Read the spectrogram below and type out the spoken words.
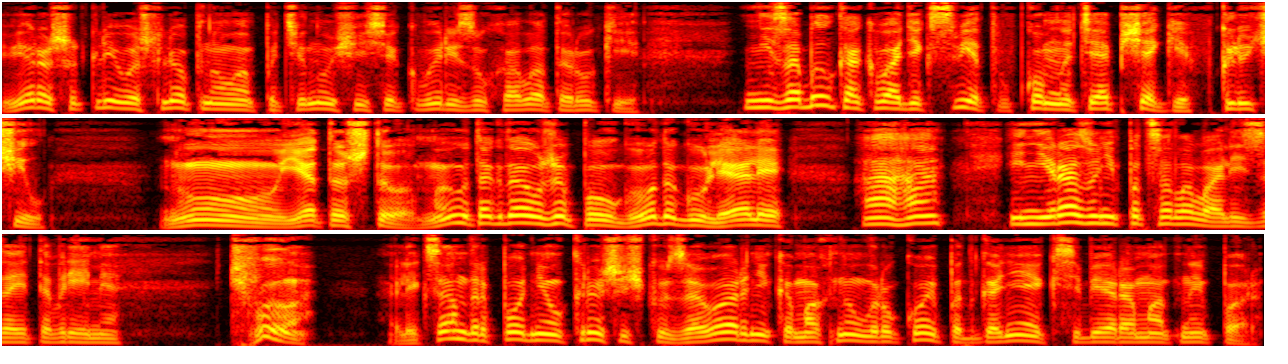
Вера шутливо шлепнула потянувшейся к вырезу халата руки. «Не забыл, как Вадик свет в комнате общаги включил?» «Ну, я-то что? Мы тогда уже полгода гуляли». «Ага, и ни разу не поцеловались за это время». «Тьфу!» Александр поднял крышечку заварника, махнул рукой, подгоняя к себе ароматный пар.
